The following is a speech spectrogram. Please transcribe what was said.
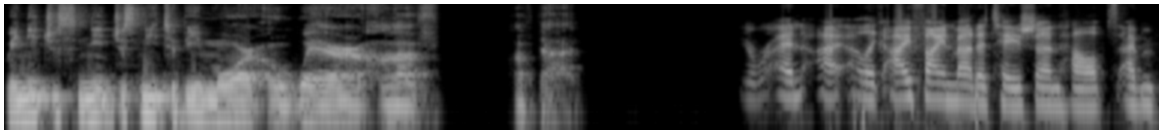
we need just need just need to be more aware of of that. You're right and i like i find meditation helps. I'm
